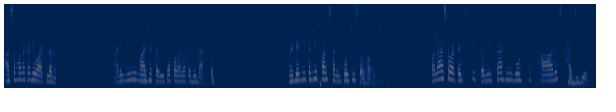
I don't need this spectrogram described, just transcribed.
असं मला कधी वाटलं नाही. आणि मी माझ्या कविता कोणाला कधी दाखवत पण नव्हते. म्हणजे मी तशी फार संकोची स्वभावाची होते. मला असं वाटायचं की कविता ही गोष्ट फारच खाजगी आहे.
